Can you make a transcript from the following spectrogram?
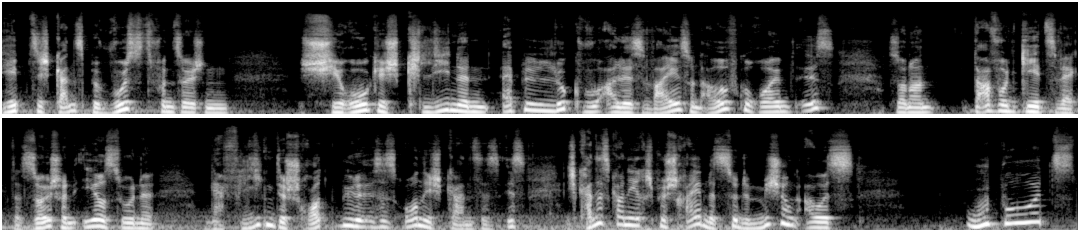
hebt sich ganz bewusst von solchen chirurgisch cleanen Apple-Look, wo alles weiß und aufgeräumt ist, sondern davon geht's weg. Das soll schon eher so eine, eine fliegende Schrottmühle ist es auch nicht ganz. Das ist, ich kann das gar nicht richtig beschreiben. Das ist so eine Mischung aus U-Boot,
